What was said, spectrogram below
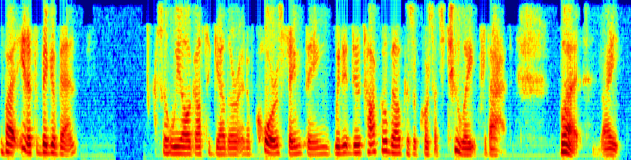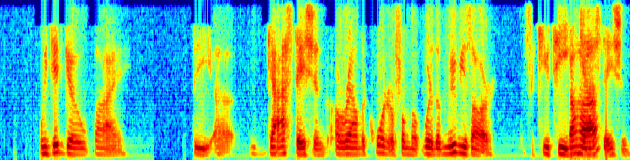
but you know, it's a big event. So we all got together, and of course, same thing. We didn't do Taco Bell because, of course, that's too late for that. But Right. we did go by the uh, gas station around the corner from the, where the movies are. It's a QT Uh-huh. gas station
